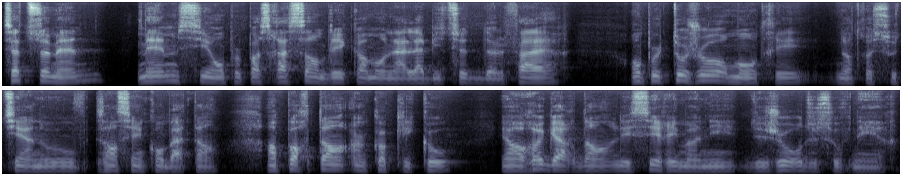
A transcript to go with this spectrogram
Cette semaine, même si on ne peut pas se rassembler comme on a l'habitude de le faire, on peut toujours montrer notre soutien à nos anciens combattants en portant un coquelicot et en regardant les cérémonies du jour du souvenir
